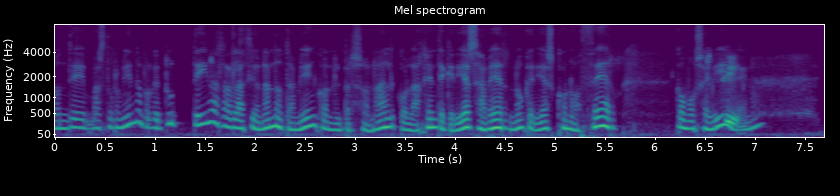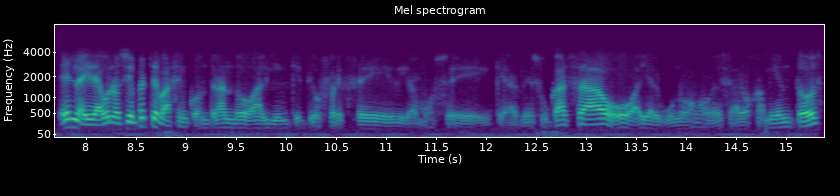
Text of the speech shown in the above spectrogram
¿dónde vas durmiendo? Porque tú te ibas relacionando también con el personal, con la gente, querías saber, ¿no? Querías conocer cómo se vive, ¿no? Es la idea. Bueno, siempre te vas encontrando alguien que te ofrece, digamos, eh, quedarte en su casa o hay algunos alojamientos,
